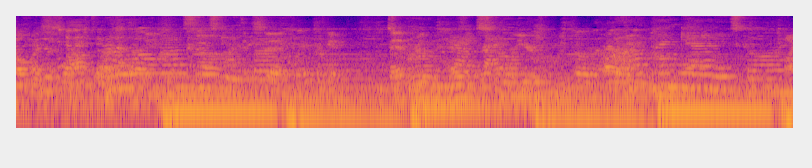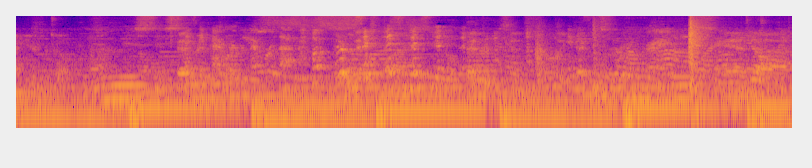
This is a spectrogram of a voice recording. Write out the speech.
Called my sister. They said, again, bedroom hasn't been for years, we took the car away five years ago. I think I remember that conversation. Bedroom since early February. And, uh,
